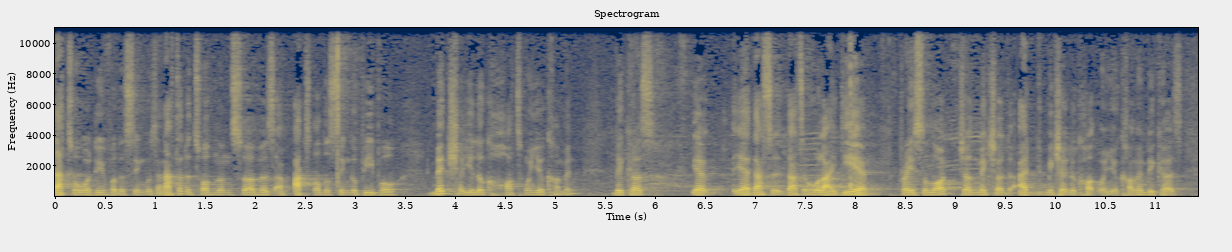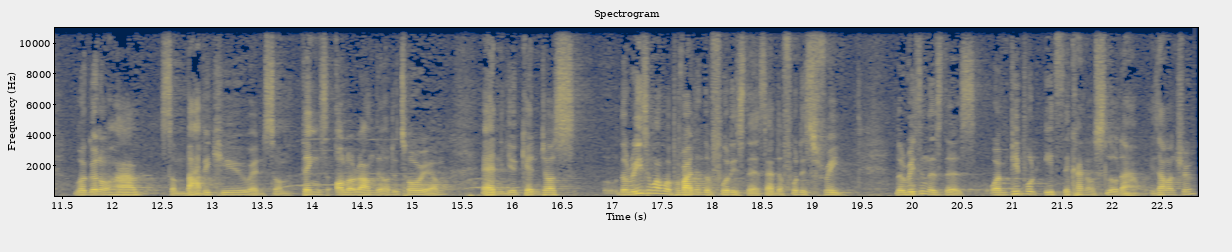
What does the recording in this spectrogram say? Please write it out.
that's what we're doing for the singles. And after the 12 noon service, I've asked all the single people, make sure you look hot when you're coming because yeah, yeah, that's a, that's the whole idea. Praise the Lord. Just make sure make sure you look hot when you're coming because we're going to have some barbecue and some things all around the auditorium, and you can just. The reason why we're providing the food is this, and the food is free. The reason is this: when people eat, they kind of slow down. Is that not true?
